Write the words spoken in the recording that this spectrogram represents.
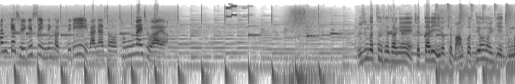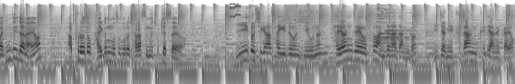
함께 즐길 수 있는 것들이 많아서 정말 좋아요. 요즘 같은 세상에 제 딸이 이렇게 마음껏 뛰어놀기 정말 힘들잖아요. 앞으로도 밝은 모습으로 자랐으면 좋겠어요. 이 도시가 살기 좋은 이유는 자연재해로부터 안전하다는 것, 이 점이 가장 크지 않을까요?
